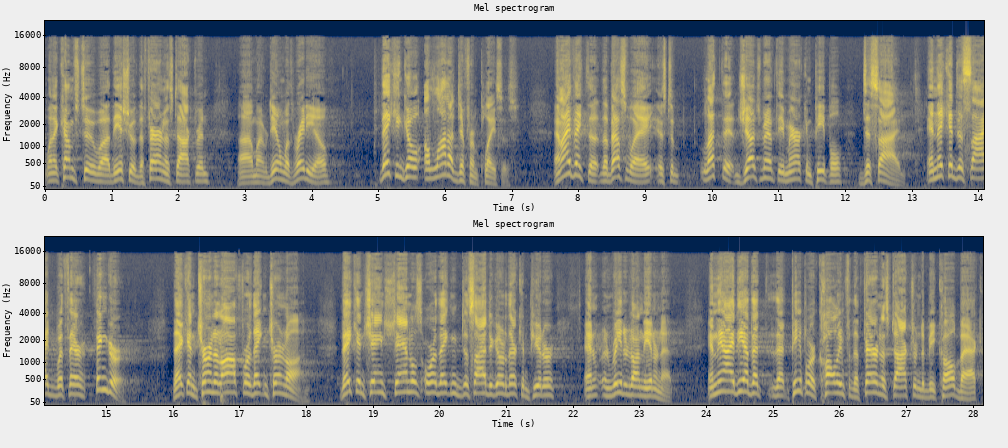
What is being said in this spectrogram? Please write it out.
when it comes to uh, the issue of the fairness doctrine, uh, when we're dealing with radio, they can go a lot of different places. And I think the, the best way is to let the judgment of the American people decide. And they can decide with their finger. They can turn it off or they can turn it on. They can change channels or they can decide to go to their computer and, and read it on the internet. And the idea that, that people are calling for the fairness doctrine to be called back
